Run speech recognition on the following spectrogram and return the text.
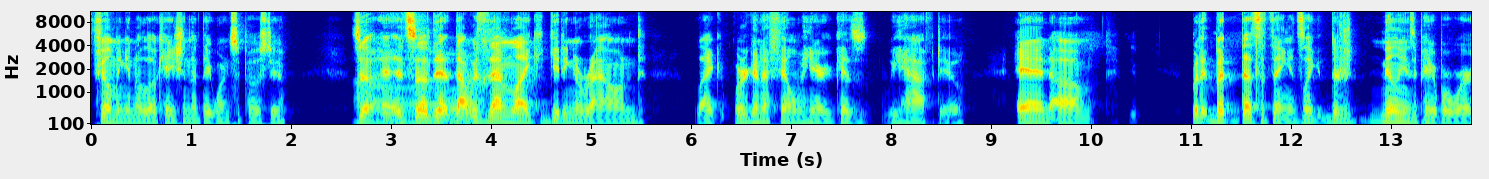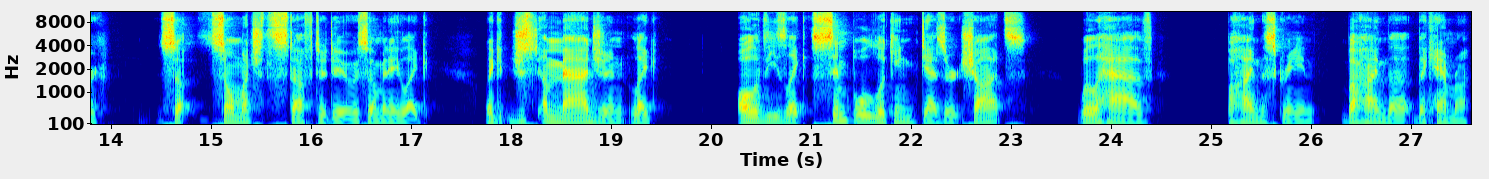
filming in a location that they weren't supposed to. So and so that that was Oh. them like getting around like we're gonna film here because we have to. And um but but that's the thing. It's like there's millions of paperwork so so much stuff to do so many like like just imagine like all of these like simple looking desert shots will have behind the screen behind the the camera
